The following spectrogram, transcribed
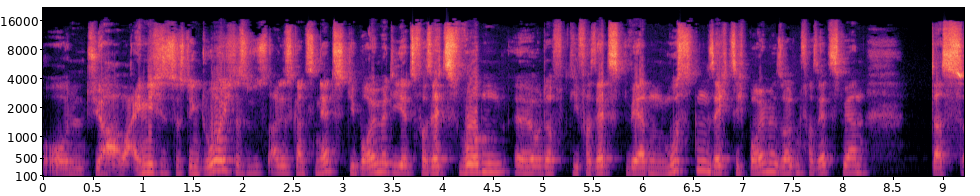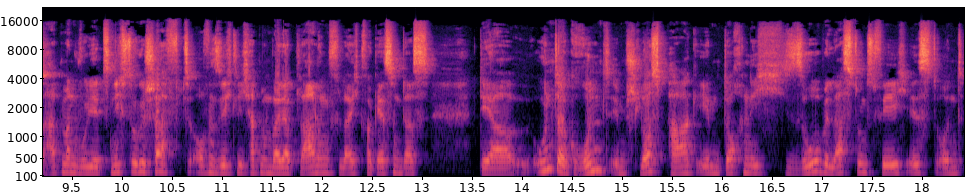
Und ja, aber eigentlich ist das Ding durch, das ist alles ganz nett. Die Bäume, die jetzt versetzt wurden äh, oder die versetzt werden mussten, 60 Bäume sollten versetzt werden, das hat man wohl jetzt nicht so geschafft. Offensichtlich hat man bei der Planung vielleicht vergessen, dass der Untergrund im Schlosspark eben doch nicht so belastungsfähig ist und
